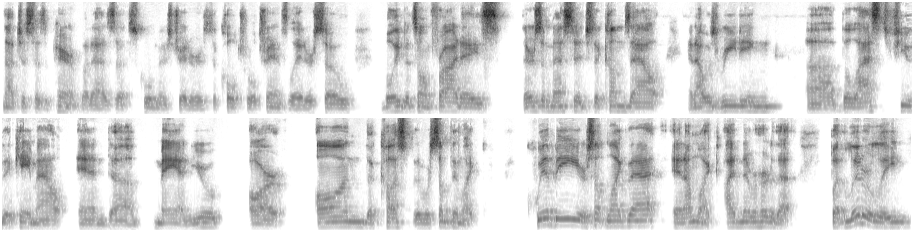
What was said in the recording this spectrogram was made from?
not just as a parent, but as a school administrator, as the cultural translator. So I believe it's on Fridays. There's a message that comes out, and I was reading uh, the last few that came out, and uh, man, you are on the cusp. There was something like Quibi or something like that, and I'm like, I'd never heard of that. But literally,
